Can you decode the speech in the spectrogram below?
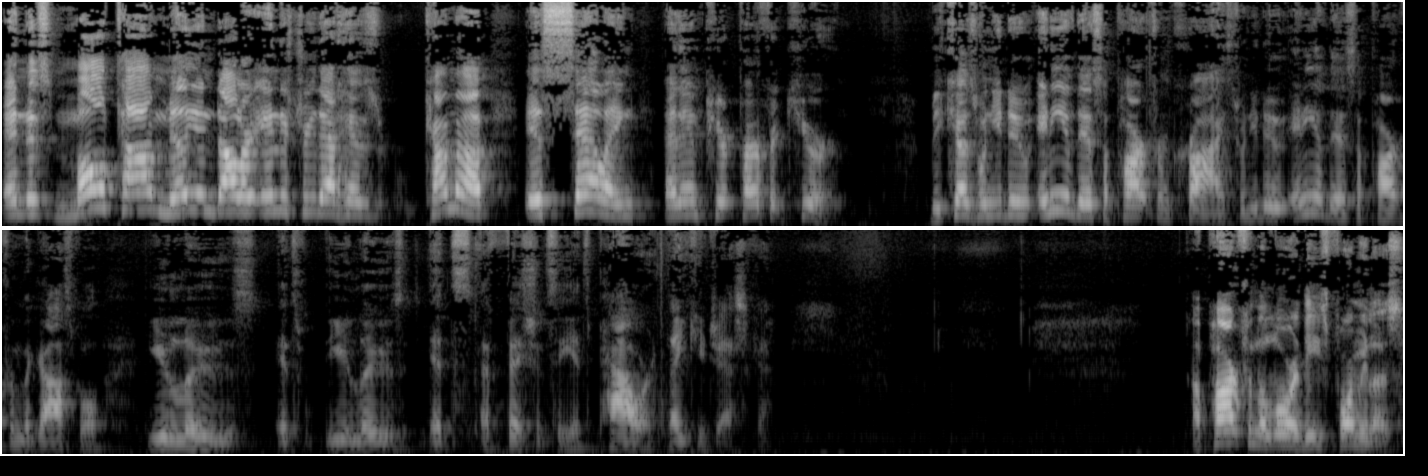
and this multi million dollar industry that has come up is selling an imperfect cure. Because when you do any of this apart from Christ, when you do any of this apart from the gospel, you lose its you lose its efficiency, its power. Thank you, Jessica. Apart from the Lord, these formulas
